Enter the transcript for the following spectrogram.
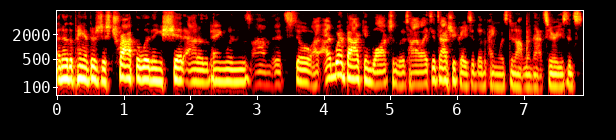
I know the Panthers just trapped the living shit out of the Penguins. Um, it's still I, I went back and watched those highlights. It's actually crazy that the Penguins did not win that series. It's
